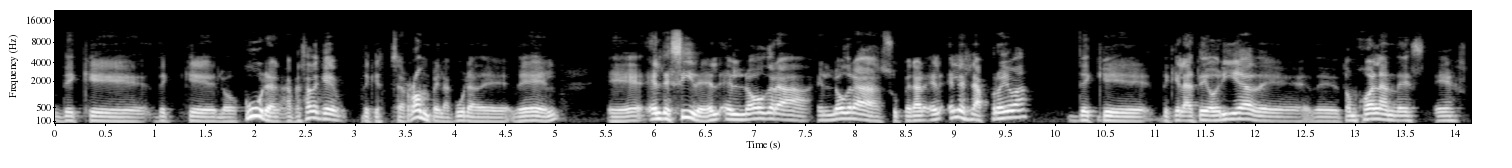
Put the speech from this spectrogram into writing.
de que, de que lo curan, a pesar de que, de que se rompe la cura de, él, eh, él decide, él, logra, él logra superar, él, es la prueba de que, de que la teoría de, Tom Holland es, es,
